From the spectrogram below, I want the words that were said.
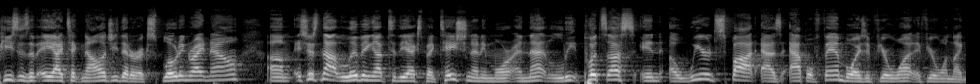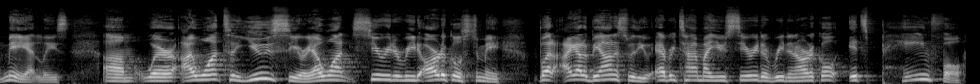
pieces of AI technology that are exploding right now. Um, it's just not living up to the expectation anymore, and that le- puts us in a weird spot as Apple fanboys. If you're one, if you're one like me, at least, um, where I want to use Siri, I want Siri to read articles to me. But I got to be honest with you, every time I use Siri to read an article, it's painful.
